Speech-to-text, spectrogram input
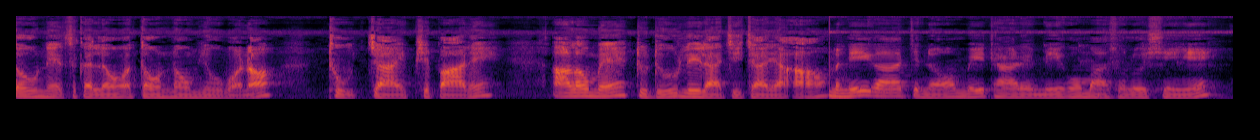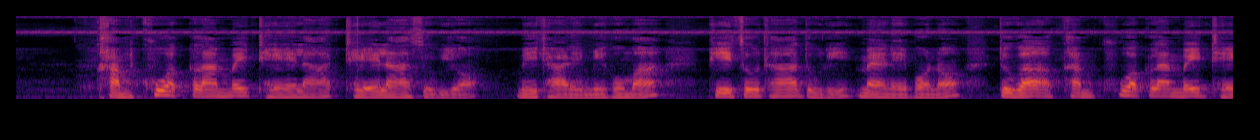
သုံးတဲ့စကားလုံးအသုံးနှုန်းမျိုးပေါ့နော်ထုကြိုင်ဖြစ်ပါတယ်အားလုံးပဲတူတူလေ့လာကြည့်ကြရအောင်မနေ့ကကျွန်တော်မေးထားတဲ့မေးခွန်းမှာဆိုလို့ရှိရင်ခံခုကလာမိတ်ထဲလားထဲလားဆိုပြီးတော့မေးထားတယ်မိကုံးမှာဖြေဆိုထားသူတွေမှန်တယ်ပေါ့နော်သူကခံခုကလာမိတ်ထဲ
